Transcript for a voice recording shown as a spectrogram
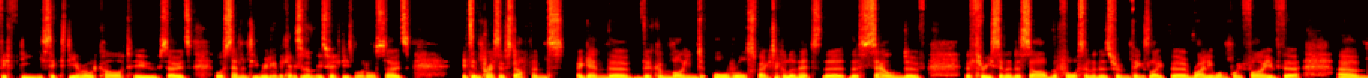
50, 60 year old car to. So it's, or 70 really in the case of some of these 50s models. So it's, it's impressive stuff and again the the combined oral spectacle of it the the sound of the three cylinder Saab the four cylinders from things like the Riley 1.5 the um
